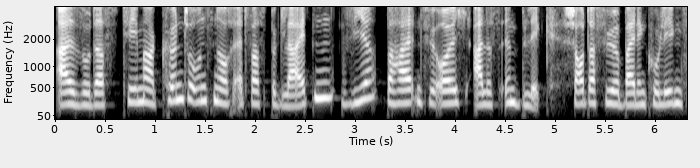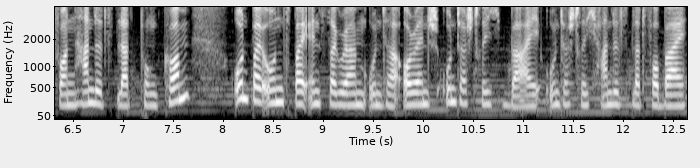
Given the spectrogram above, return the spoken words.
Also das Thema könnte uns noch etwas begleiten. Wir behalten für euch alles im Blick. Schaut dafür bei den Kollegen von handelsblatt.com und bei uns bei Instagram unter orange-by-handelsblatt vorbei.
